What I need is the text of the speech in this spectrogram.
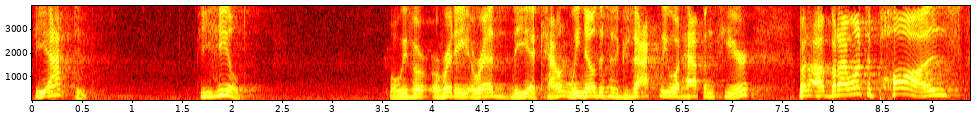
He acted, he healed. Well, we've already read the account. We know this is exactly what happens here. But, uh, but I want to pause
